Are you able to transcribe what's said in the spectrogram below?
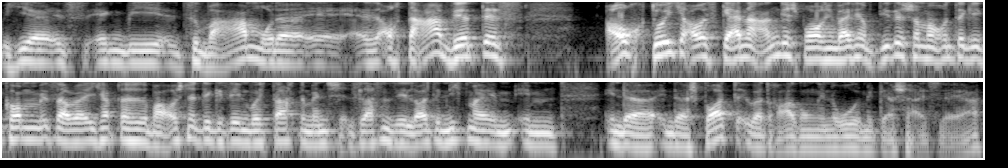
hier ist irgendwie zu warm oder äh, also auch da wird es auch durchaus gerne angesprochen. Ich weiß nicht, ob dir das schon mal untergekommen ist, aber ich habe da so ein paar Ausschnitte gesehen, wo ich dachte, Mensch, jetzt lassen sie die Leute nicht mal im, im, in, der, in der Sportübertragung in Ruhe mit der Scheiße. Ja.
